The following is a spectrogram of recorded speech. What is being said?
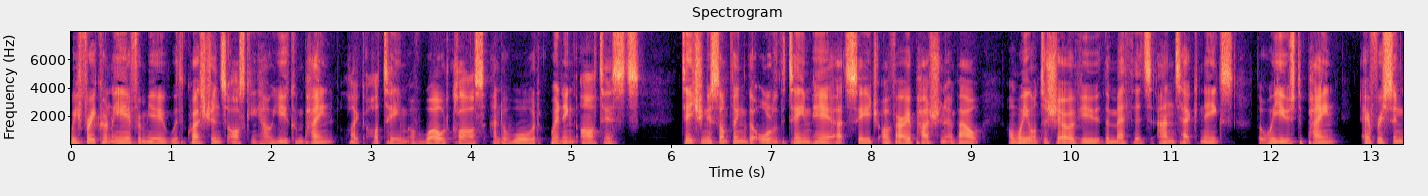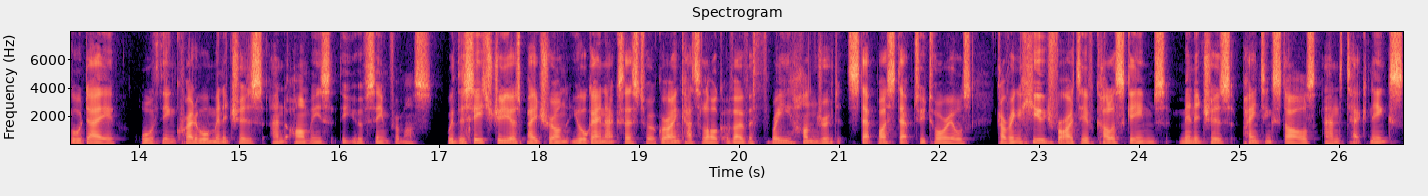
We frequently hear from you with questions asking how you can paint like our team of world class and award winning artists. Teaching is something that all of the team here at Siege are very passionate about, and we want to share with you the methods and techniques that we use to paint every single day all of the incredible miniatures and armies that you have seen from us. With the Siege Studios Patreon, you'll gain access to a growing catalogue of over 300 step by step tutorials covering a huge variety of colour schemes, miniatures, painting styles, and techniques.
